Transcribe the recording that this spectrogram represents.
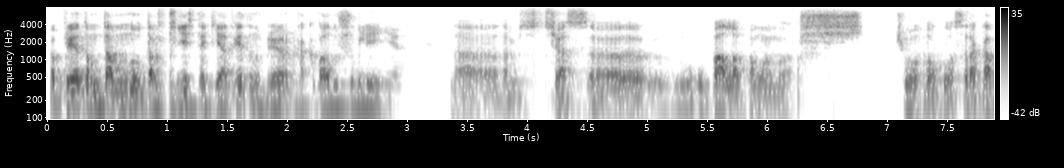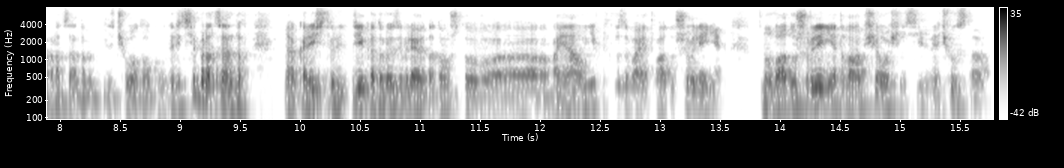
при этом там, ну, там же есть такие ответы, например, как воодушевление. Да, там сейчас упало, по-моему, чего-то около 40%, для чего-то около 30%, количество людей, которые заявляют о том, что война у них вызывает воодушевление. Но воодушевление – это вообще очень сильное чувство.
